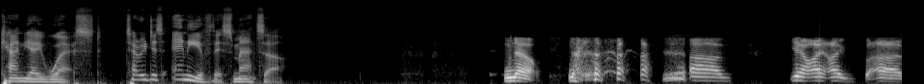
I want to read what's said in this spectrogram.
Kanye West. Terry, does any of this matter? No. um, you know, I I, uh,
